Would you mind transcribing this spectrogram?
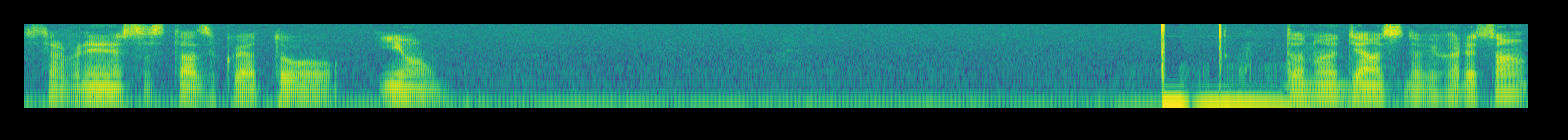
В сравнение с тази, която имам. Та надявам се да ви хареса.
